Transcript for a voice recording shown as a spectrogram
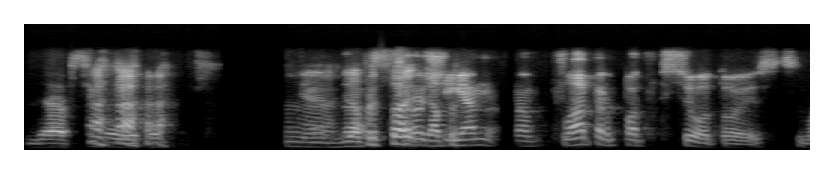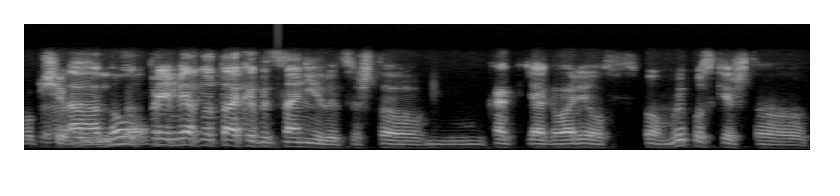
для всего. Я, да, представляю. Короче, я... я Flutter под все, то есть вообще. А, будет, ну, да. примерно так и позиционируется, что, как я говорил в том выпуске, что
